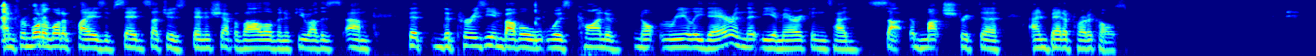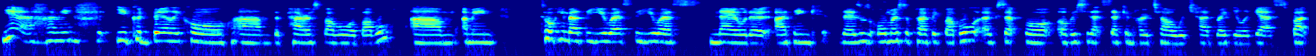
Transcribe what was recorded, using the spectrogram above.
and from what a lot of players have said, such as Denis Shapovalov and a few others, um, that the Parisian bubble was kind of not really there, and that the Americans had such much stricter and better protocols. Yeah, I mean, you could barely call um, the Paris bubble a bubble. Um, I mean, talking about the US, the US nailed it. I think theirs was almost a perfect bubble, except for obviously that second hotel which had regular guests. But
